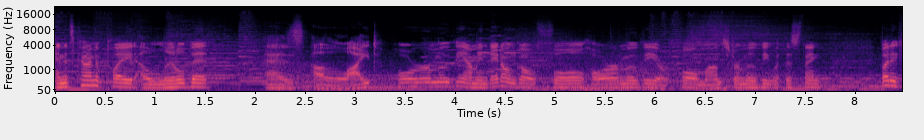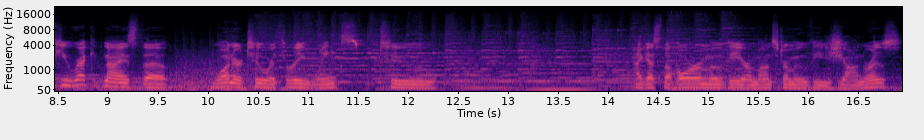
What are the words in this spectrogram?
And it's kind of played a little bit as a light horror movie. I mean, they don't go full horror movie or full monster movie with this thing. But if you recognize the one or two or three winks to, I guess, the horror movie or monster movie genres,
